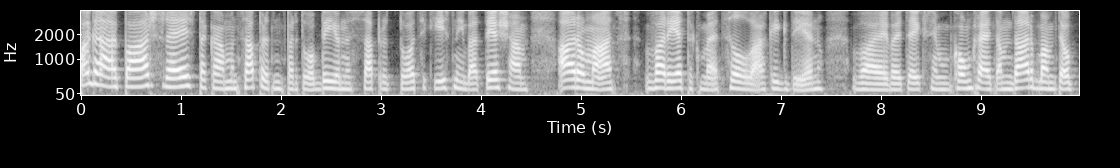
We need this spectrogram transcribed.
pagāju pāris reizes, tā kā man sapratni par to bija, un es sapratu to, cik īstenībā tiešām aromāts var ietekmēt cilvēku ikdienu vai, vai teiksim, konkrētam darbam. Tev,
